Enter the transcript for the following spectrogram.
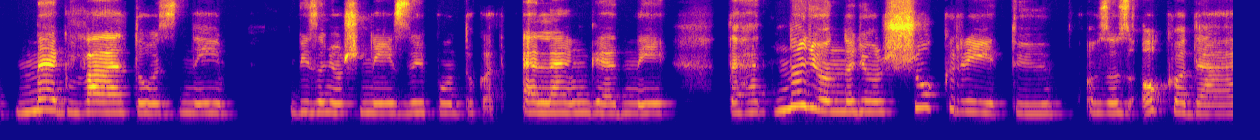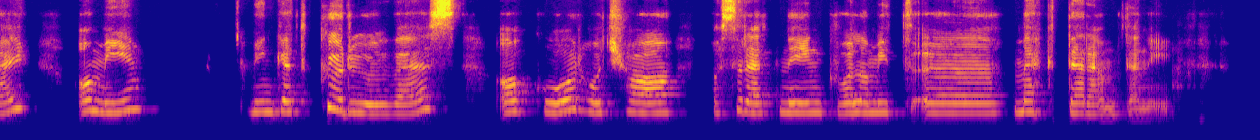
megváltozni, bizonyos nézőpontokat elengedni. Tehát nagyon-nagyon sokrétű az az akadály, ami minket körülvesz, akkor, hogyha ha szeretnénk valamit ö, megteremteni.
